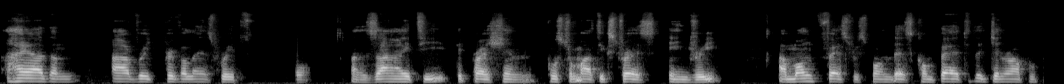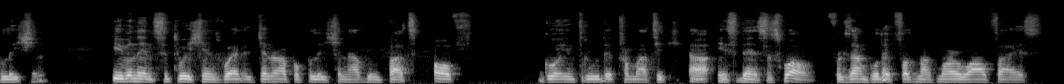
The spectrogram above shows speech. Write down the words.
higher than average prevalence rate for anxiety, depression, post traumatic stress injury among first responders compared to the general population, even in situations where the general population have been part of going through the traumatic uh, incidents as well. For example, the Fort McMurray wildfires,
